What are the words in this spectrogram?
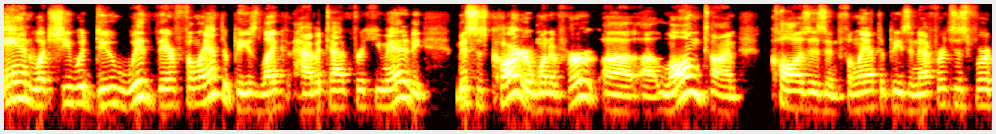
and what she would do with their philanthropies like Habitat for Humanity. Mrs. Carter, one of her uh, uh, longtime causes and philanthropies and efforts is for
